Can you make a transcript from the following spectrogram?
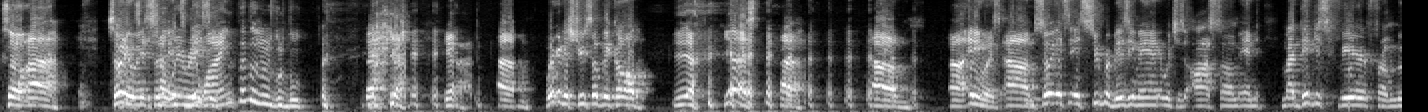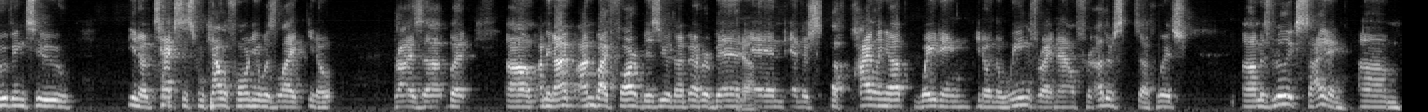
so uh, so anyway, so we rewind? yeah, yeah. Um, we're gonna shoot something called yeah. yes. Uh, um, uh, anyways, um, so it's it's super busy, man, which is awesome. And my biggest fear from moving to, you know, Texas from California was like, you know, rise up. But um, I mean, I'm I'm by far busier than I've ever been, Yeah. and and there's stuff piling up, waiting, you know, in the wings right now for other stuff, which um, is really exciting. Um,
